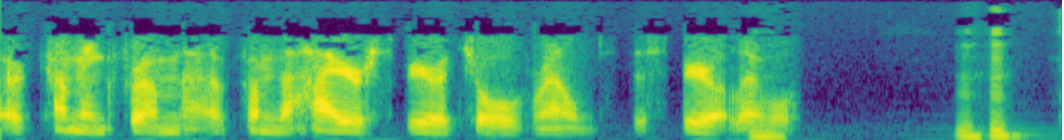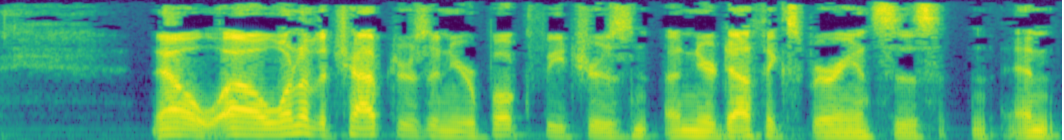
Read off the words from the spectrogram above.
are coming from uh, from the higher spiritual realms, the spirit level. Mm-hmm. Now, uh, one of the chapters in your book features near-death experiences, and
